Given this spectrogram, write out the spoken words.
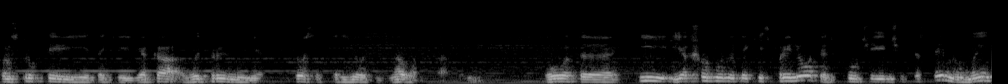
конструктив її такий, яка витримує досить серйозні навантаження. От, е, і якщо будуть якісь прильоти в ту чи іншу частину, ми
